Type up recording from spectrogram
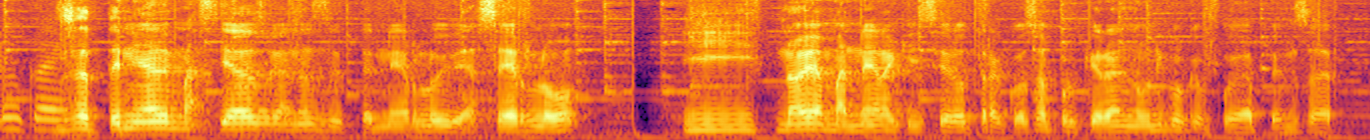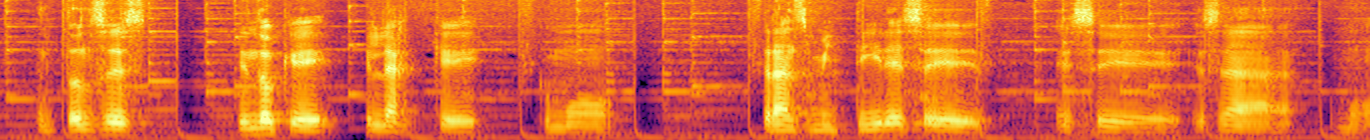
O sea, tenía demasiadas ganas de tenerlo y de hacerlo. y no había manera que hiciera otra cosa porque era lo único que podía pensar. Entonces, siento que, que la, que como transmitir ese, ese, esa como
